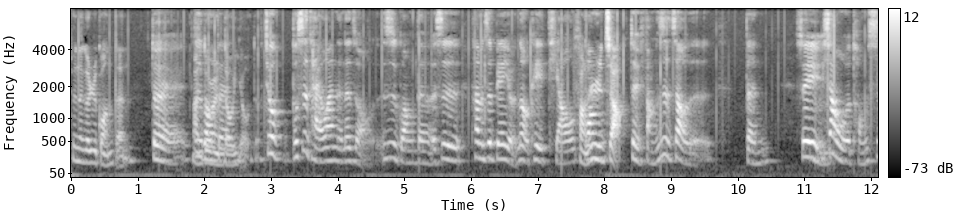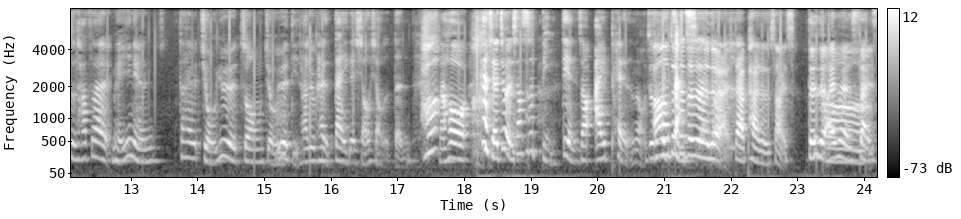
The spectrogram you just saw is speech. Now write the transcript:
就那个日光灯，对，蛮多人都有的。就不是台湾的那种日光灯，而是他们这边有那种可以调防日照，对，防日照的灯。所以，像我的同事，他在每一年大概九月中、九月底，他就开始带一个小小的灯，然后看起来就很像是笔电，你知道 iPad 的那种，就是会站起来。对对对对对，带 Pad 的 size，对对 iPad 的 size。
